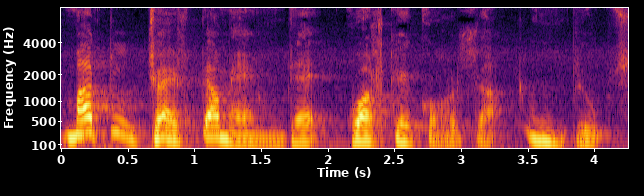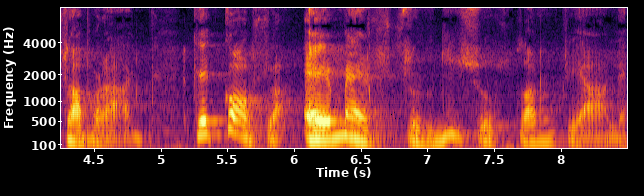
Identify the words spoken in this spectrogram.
ma tu certamente qualche cosa in più saprai. Che cosa è emerso di sostanziale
